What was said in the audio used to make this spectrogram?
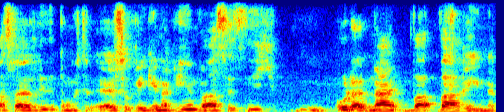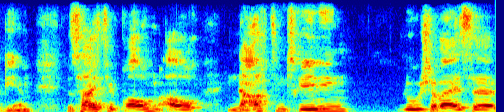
was war der dritte Punkt? Also regenerieren war es jetzt nicht, oder nein, war, war regenerieren. Das heißt, wir brauchen auch nach dem Training logischerweise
